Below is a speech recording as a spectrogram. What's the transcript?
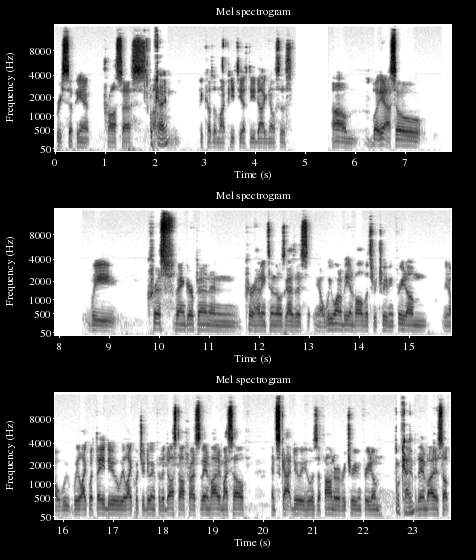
recipient process. Okay. um, because of my PTSD diagnosis. Um, but yeah, so we, Chris Van Gerpen and Kurt Headington, those guys, they you know, we want to be involved with retrieving freedom. You know, we, we like what they do. We like what you're doing for the dust off project. So they invited myself and Scott Dewey, who was the founder of Retrieving Freedom. Okay. They invited us up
